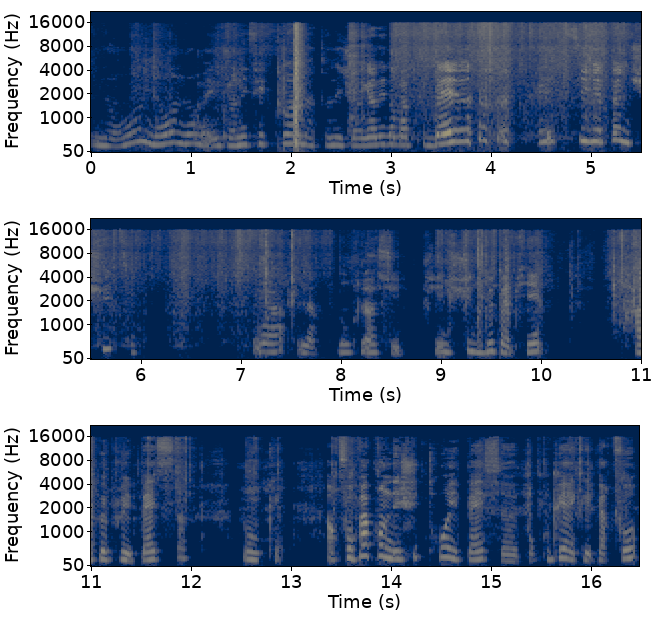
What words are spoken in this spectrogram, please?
Non, non, non, mais j'en ai fait quoi? Attendez, je vais regarder dans ma poubelle si j'ai pas une chute. Voilà, donc là, si j'ai une chute de papier un peu plus épaisse. Donc, alors faut pas prendre des chutes trop épaisses euh, pour couper avec les perfos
